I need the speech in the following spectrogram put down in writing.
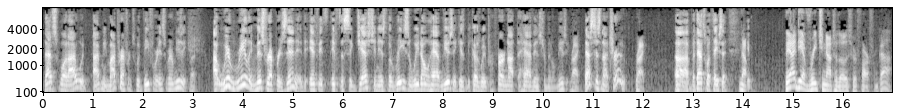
that's what I would. I mean, my preference would be for instrumental music. Right. Uh, we're really misrepresented if it's if the suggestion is the reason we don't have music is because we prefer not to have instrumental music. Right. That's just not true. Right. Uh, but that's what they said. Now, the idea of reaching out to those who are far from God.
